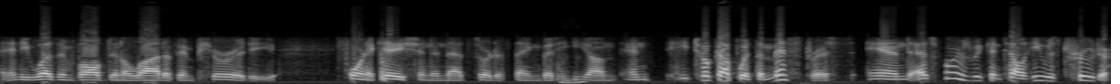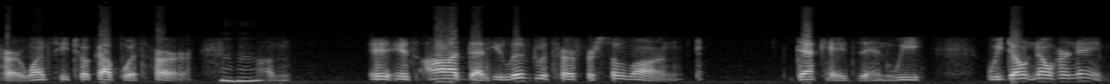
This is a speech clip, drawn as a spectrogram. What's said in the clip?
and he was involved in a lot of impurity fornication and that sort of thing. But he um and he took up with the mistress, and as far as we can tell, he was true to her once he took up with her. Mhm. Um, it, it's odd that he lived with her for so long, decades, and we we don't know her name.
